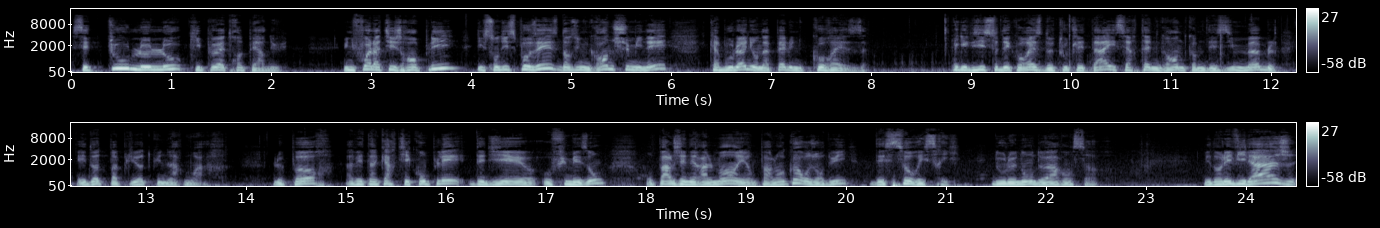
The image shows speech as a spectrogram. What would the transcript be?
c'est tout le lot qui peut être perdu. Une fois la tige remplie, ils sont disposés dans une grande cheminée qu'à Boulogne on appelle une corrèze. Il existe des corrèzes de toutes les tailles, certaines grandes comme des immeubles et d'autres pas plus hautes qu'une armoire. Le port avait un quartier complet dédié aux fumaisons. On parle généralement, et on parle encore aujourd'hui, des saurisseries d'où le nom de Haransor. Mais dans les villages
